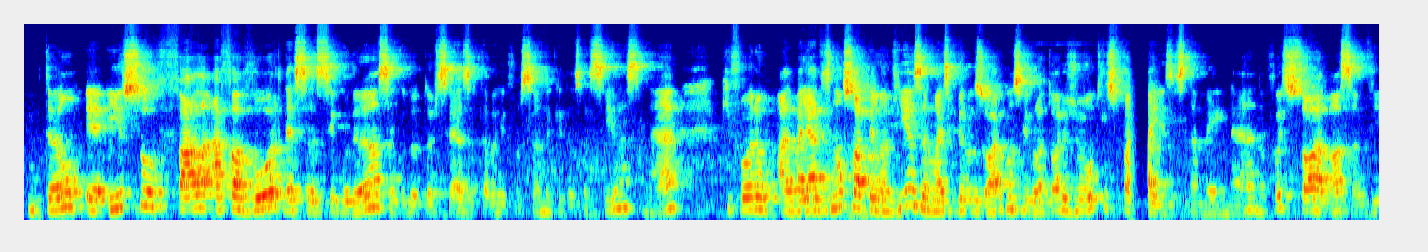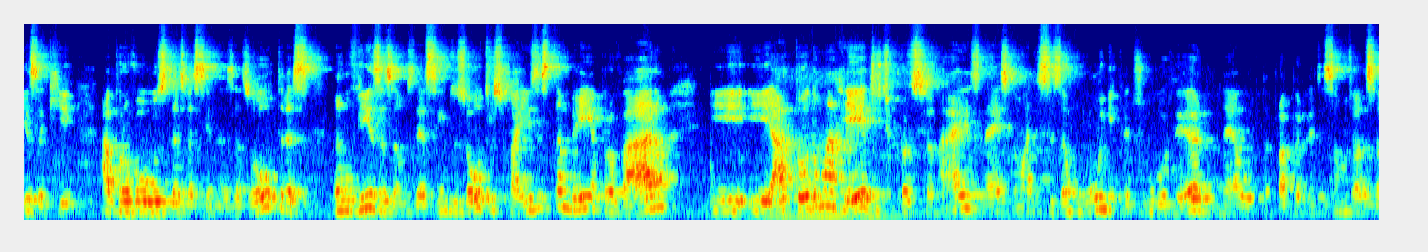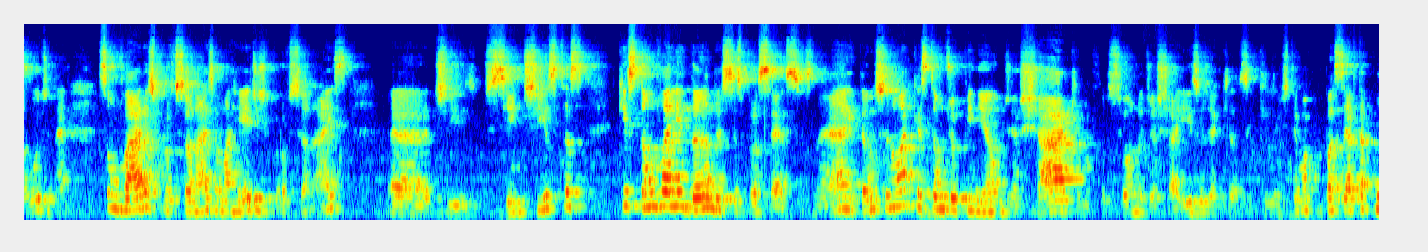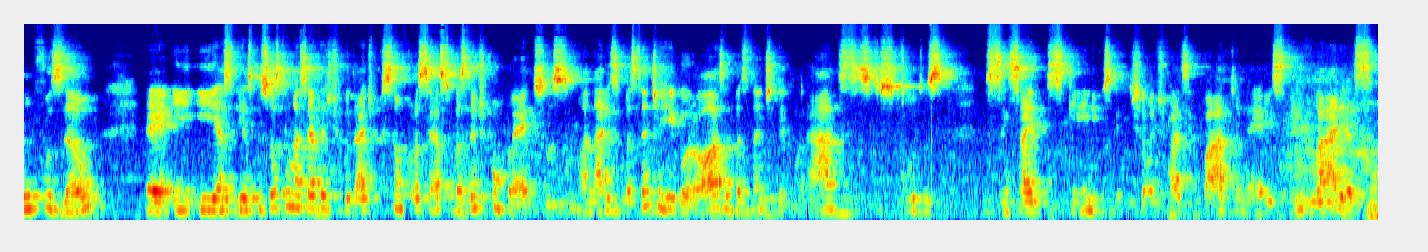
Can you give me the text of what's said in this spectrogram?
Então, é, isso fala a favor dessa segurança que o doutor César estava reforçando aqui das vacinas, né, que foram avaliadas não só pela Anvisa, mas pelos órgãos regulatórios de outros países também, né? Não foi só a nossa Anvisa que aprovou o uso das vacinas, as outras Anvisas, vamos dizer assim, dos outros países também aprovaram e, e, há toda uma rede de profissionais, né? Isso não é uma decisão única de um governo, né? Ou da própria Organização Mundial da Saúde, né? São vários profissionais, é uma rede de profissionais, é, de, de cientistas que estão validando esses processos, né? Então, isso não é questão de opinião, de achar que não funciona, de achar isso, de aquilo, aquilo. A gente tem uma, uma certa confusão é, e, e, as, e, as, pessoas têm uma certa dificuldade porque são processos bastante complexos, uma análise bastante rigorosa, bastante demorada, esses estudos, esses ensaios clínicos que a gente chama de fase 4, né? Eles têm várias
